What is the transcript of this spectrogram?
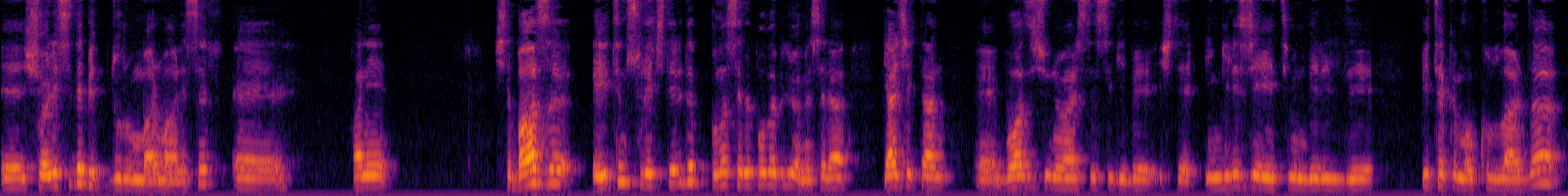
e, şöylesi de bir durum var maalesef. E, hani işte bazı eğitim süreçleri de buna sebep olabiliyor. Mesela gerçekten e, Boğaziçi Üniversitesi gibi işte İngilizce eğitimin verildiği bir takım okullarda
